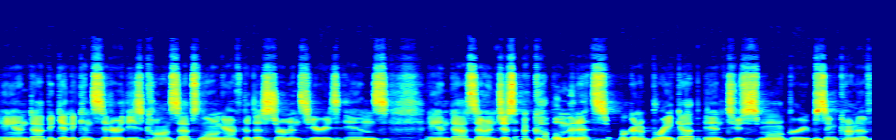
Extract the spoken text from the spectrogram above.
and uh, begin to consider these concepts long after this sermon series ends. And uh, so, in just a couple minutes, we're going to break up into small groups and kind of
